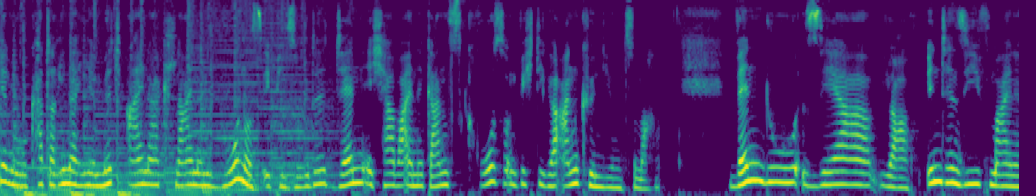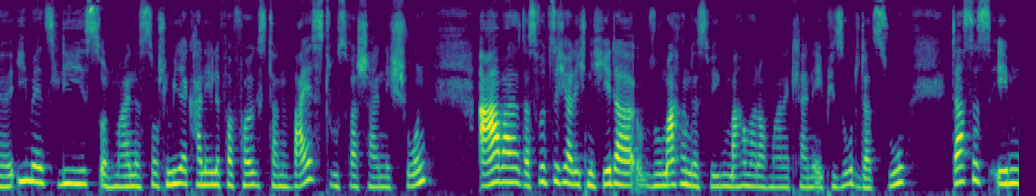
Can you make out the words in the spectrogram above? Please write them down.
Hallo, Katharina hier mit einer kleinen Bonus-Episode, denn ich habe eine ganz große und wichtige Ankündigung zu machen. Wenn du sehr ja, intensiv meine E-Mails liest und meine Social-Media-Kanäle verfolgst, dann weißt du es wahrscheinlich schon. Aber das wird sicherlich nicht jeder so machen, deswegen machen wir noch mal eine kleine Episode dazu. Das ist eben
